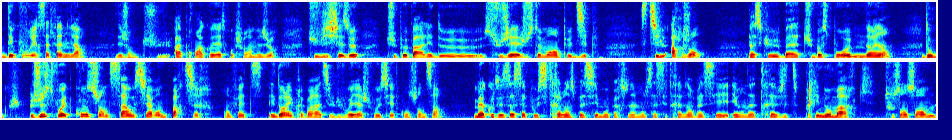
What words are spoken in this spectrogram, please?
découvrir cette famille-là, des gens que tu apprends à connaître au fur et à mesure. Tu vis chez eux, tu peux parler de sujets justement un peu deep, style argent, parce que bah, tu bosses pour eux, mine de rien. Donc, juste, faut être conscient de ça aussi avant de partir, en fait. Et dans les préparatifs du voyage, faut aussi être conscient de ça. Mais à côté de ça, ça peut aussi très bien se passer. Moi, personnellement, ça s'est très bien passé. Et on a très vite pris nos marques, tous ensemble.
